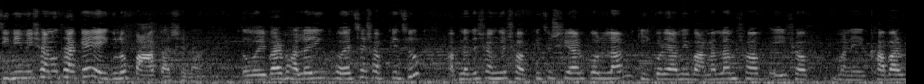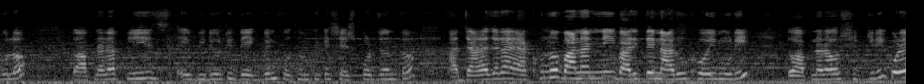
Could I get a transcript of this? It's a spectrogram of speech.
চিনি মিশানো থাকে, এইগুলো পাক আসে না। তো এবার ভালোই হয়েছে সব কিছু আপনাদের সঙ্গে সব কিছু শেয়ার করলাম, কি করে আমি বানালাম সব, এই সব মানে খাবারগুলো। তো আপনারা প্লিজ এই ভিডিওটি দেখবেন প্রথম থেকে শেষ পর্যন্ত। আর যারা যারা এখনও বানাননি বাড়িতে নাড়ু, খই, মুড়ি, তো আপনারাও শিগগিরই করে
